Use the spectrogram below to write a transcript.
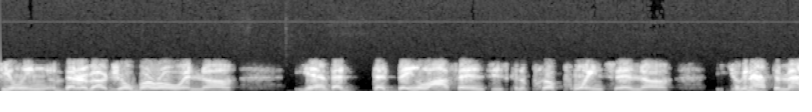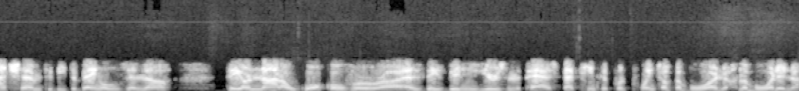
feeling better about Joe Burrow, and uh, yeah, that that Bengal offense is going to put up points, and uh, you're going to have to match them to beat the Bengals, and uh, they are not a walkover uh, as they've been years in the past. That team could put points on the board on the board, and uh,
